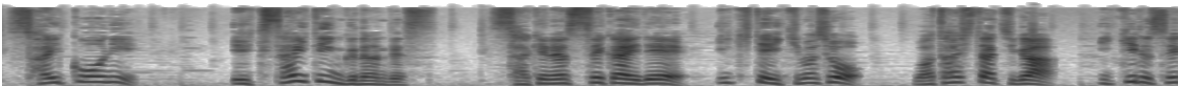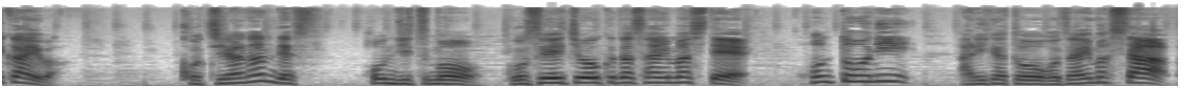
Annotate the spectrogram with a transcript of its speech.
最高にエキサイティングなんです。酒なし世界で生きていきましょう私たちが生きる世界はこちらなんです本日もご清聴くださいまして本当にありがとうございました。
